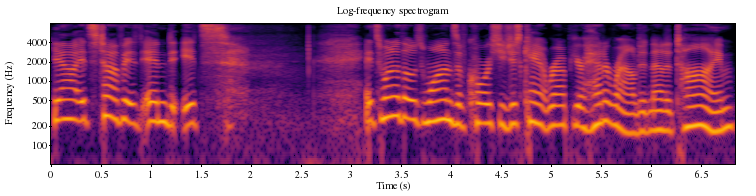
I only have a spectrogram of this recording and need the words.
Yeah, it's tough. It, and it's. It's one of those ones, of course, you just can't wrap your head around it. And at a time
